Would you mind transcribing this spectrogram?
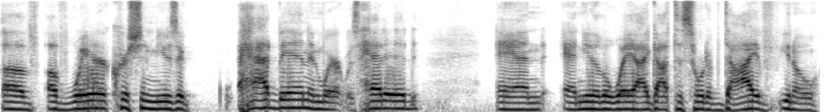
Of of where Christian music had been and where it was headed, and and you know the way I got to sort of dive, you know,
